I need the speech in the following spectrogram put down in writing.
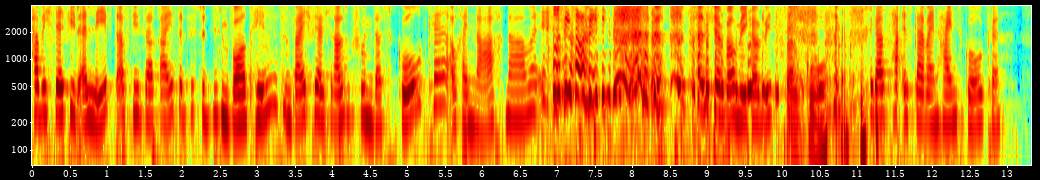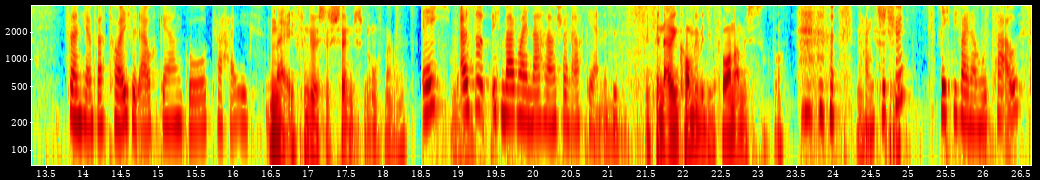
habe ich sehr viel erlebt auf dieser Reise bis zu diesem Wort hin. Zum Beispiel habe ich herausgefunden, dass Gurke auch ein Nachname ist. fand ich einfach mega witzig. Gurke. Es gab einen Heinz Gurke. Das fand ich einfach toll. Ich würde auch gern Gurke heißen. Nein, ich finde, du hast einen schönen Nachnamen. Echt? Also ich mag meinen Nachnamen schon auch gern. Es ist Ich finde auch in Kombi mit dem Vornamen ist super. Dankeschön. Richtig meiner Mutter aus.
